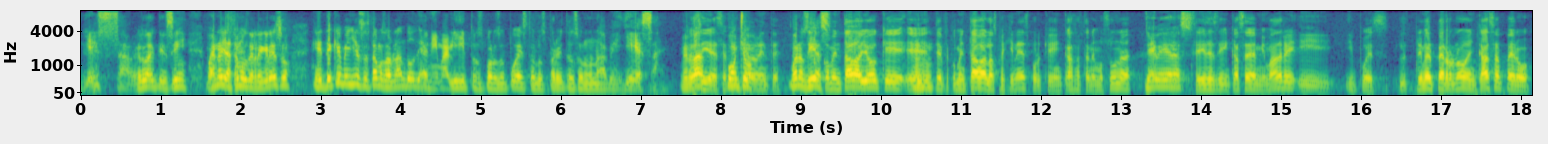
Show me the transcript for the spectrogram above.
Belleza, ¿verdad que sí? Bueno, ya estamos de regreso. ¿De qué belleza estamos hablando? De animalitos, por supuesto. Los perritos son una belleza, ¿verdad? Así es, efectivamente. buenos días. Comentaba yo que, eh, te comentaba a los pequinés porque en casa tenemos una. ¿De veras? se dice así, en casa de mi madre y, pues, el primer perro no en casa, pero...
